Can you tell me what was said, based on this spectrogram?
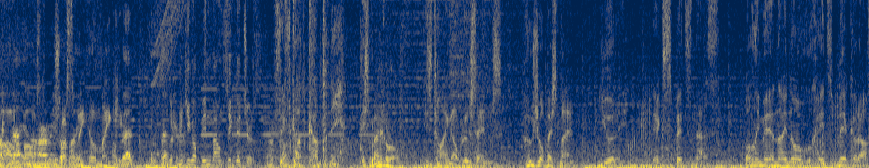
like not in the bastard. army but Trust me, like he'll make a it. vet a veteran up inbound signatures. We've got company. It's Makarov. He's tying up loose ends. Who's your best man? Yuri, ex-Spetsnaz. Only man I know who hates Makarov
